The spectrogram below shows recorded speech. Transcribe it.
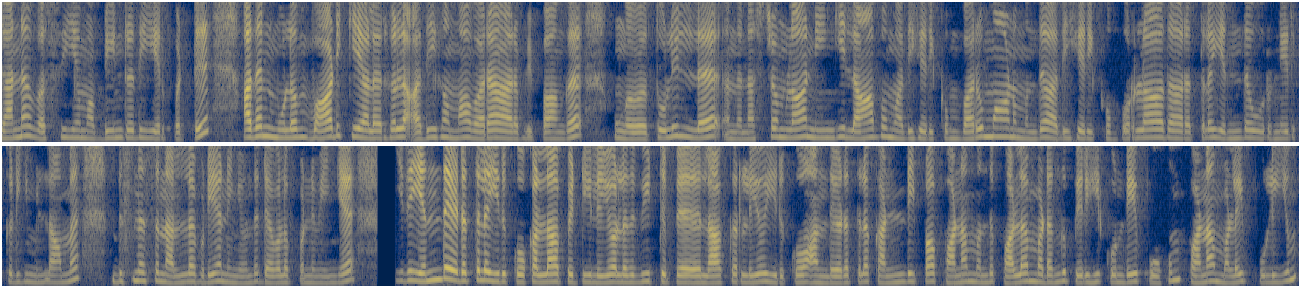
ஜன வசியம் அப்படின்றது ஏற்பட்டு அதன் மூலம் வாடிக்கையாளர்கள் அதிகமாக வர ஆரம்பிப்பாங்க. உங்கள் தொழிலில் அந்த நஷ்டம்லாம் நீங்கி லாபம் அதிகரிக்கும். வருமானம் வந்து அதிகரிக்கும். பொருளாதாரத்தில் எந்த ஒரு நெருக்கடி நெருக்கடியும் இல்லாமல் பிஸ்னஸை நல்லபடியாக நீங்கள் வந்து டெவலப் பண்ணுவீங்க. இது எந்த இடத்துல இருக்கோ கல்லாப்பெட்டியிலையோ அல்லது வீட்டு பெ லாக்கர்லேயோ இருக்கோ அந்த இடத்துல கண்டிப்பாக பணம் வந்து பல மடங்கு பெருகி கொண்டே போகும். பணமழை புளியும்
